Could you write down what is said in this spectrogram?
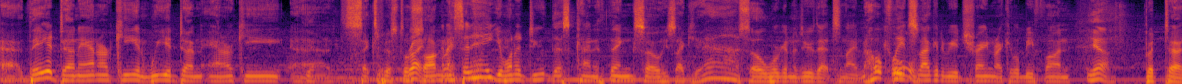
uh, they had done Anarchy, and we had done Anarchy, uh, Yeah. Sex Pistols Right, song. And I said, hey, you want to do this kind of thing? So he's like, yeah. So we're going to do that tonight. And hopefully it's not going to be a train wreck. It'll be fun. Yeah. But uh,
